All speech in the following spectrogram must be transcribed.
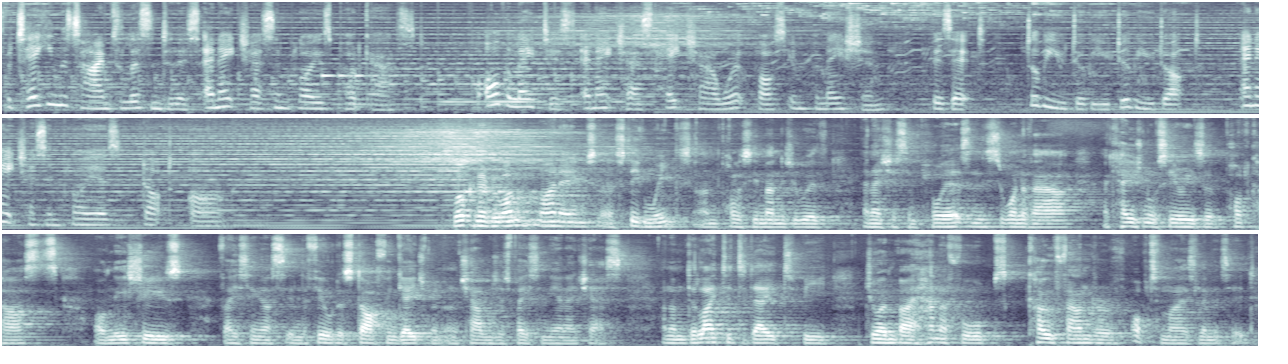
for taking the time to listen to this NHS Employers podcast. For all the latest NHS HR workforce information, visit www.nhsemployers.org. Welcome everyone, my name's uh, Stephen Weeks, I'm Policy Manager with NHS Employers and this is one of our occasional series of podcasts on the issues facing us in the field of staff engagement and the challenges facing the NHS. And I'm delighted today to be joined by Hannah Forbes, co-founder of Optimise Limited,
